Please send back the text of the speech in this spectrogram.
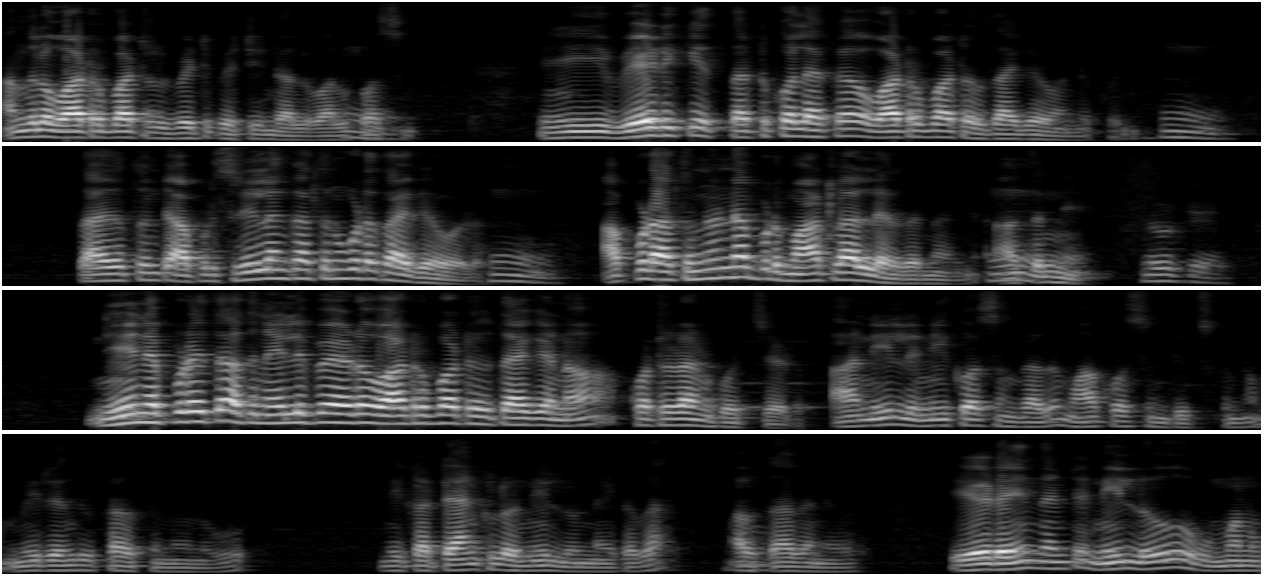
అందులో వాటర్ బాటిల్ పెట్టి పెట్టిండాలి వాళ్ళ కోసం. ఈ వేడికి తట్టుకోలేక వాటర్ బాటిల్ తాగేవాడిని కొన్ని. తాగుతుంటే అప్పుడు శ్రీలంక అతను కూడా తాగేవాడు. అప్పుడు అతను ఉన్నప్పుడు మాట్లాడలేదు నన్ను అతన్ని. నేను ఎప్పుడైతే అతను వెళ్ళిపోయాడో వాటర్ బాటిల్ తాగానో కొట్టడానికి వచ్చాడు. ఆ నీళ్ళు నీ కోసం కాదు మా కోసం తెచ్చుకున్నాం. మీరు ఎందుకు తాగుతున్నావు నువ్వు? నీకు ఆ ట్యాంకులో నీళ్ళు ఉన్నాయి కదా అవి తాగనివాడు ఏడైందంటే నీళ్ళు మనం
